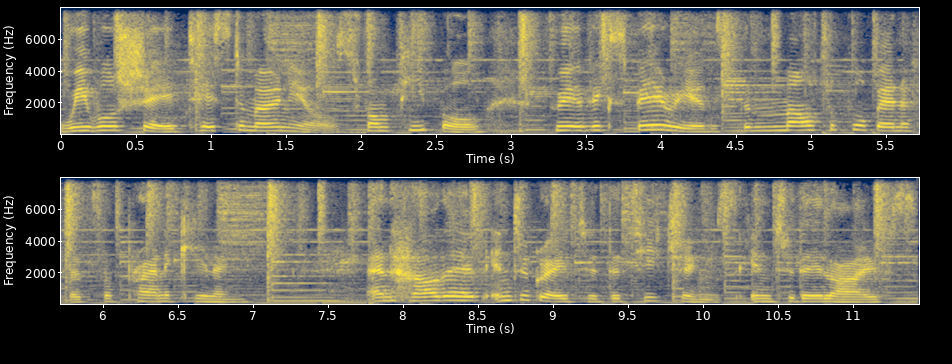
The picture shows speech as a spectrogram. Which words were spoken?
We will share testimonials from people who have experienced the multiple benefits of pranic healing and how they have integrated the teachings into their lives.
